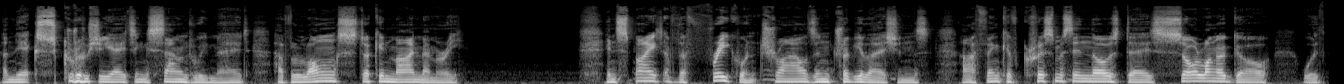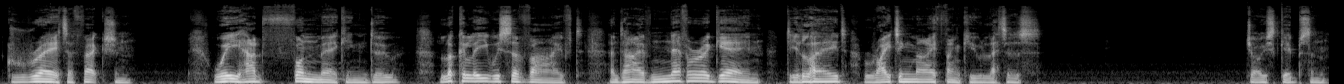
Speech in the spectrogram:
and the excruciating sound we made have long stuck in my memory. In spite of the frequent trials and tribulations, I think of Christmas in those days so long ago with great affection. We had fun making do. Luckily, we survived, and I have never again delayed writing my thank you letters. Joyce Gibson.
